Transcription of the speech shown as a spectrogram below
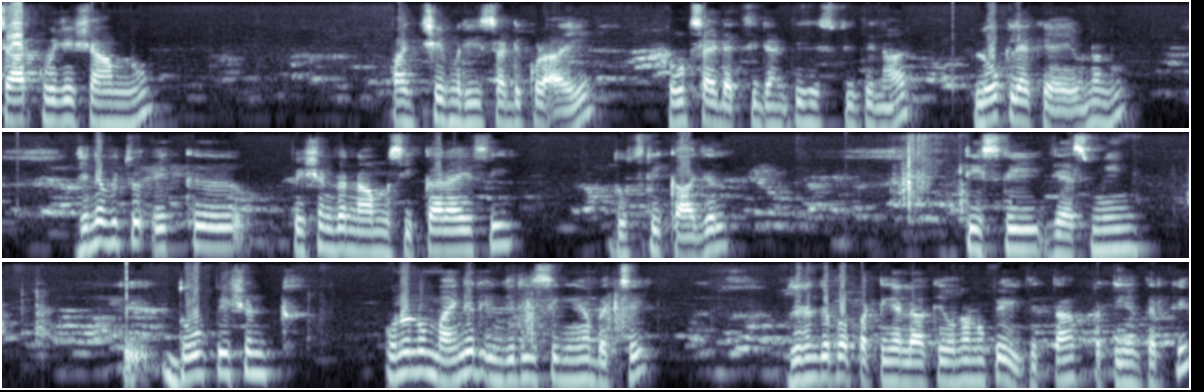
4 ਵਜੇ ਸ਼ਾਮ ਨੂੰ ਪੰਜ ਛੇ ਮਰੀਜ਼ ਸਾਡੇ ਕੋਲ ਆਏ ਰੋਡ ਸਾਈਡ ਐਕਸੀਡੈਂਟ ਦੀ ਹਿਸਟਰੀ ਦੇ ਨਾਲ, ਲੋਕ ਲੈ ਕੇ ਆਏ ਉਹਨਾਂ ਨੂੰ, ਜਿਨ੍ਹਾਂ ਵਿੱਚੋਂ ਇੱਕ ਪੇਸ਼ੈਂਟ ਦਾ ਨਾਮ ਮਸੀਕਾ ਰਾਏ ਸੀ, ਦੂਸਰੀ ਕਾਜਲ, ਤੀਸਰੀ ਜੈਸਮੀਨ, ਤੇ ਦੋ ਪੇਸ਼ੈਂਟ ਉਹਨਾਂ ਨੂੰ ਮਾਈਨਰ ਇੰਜਰੀ ਸੀਗੀਆਂ ਬੱਚੇ, ਜਿਨ੍ਹਾਂ ਦੇ ਆਪਾਂ ਪੱਟੀਆਂ ਲਾ ਕੇ ਉਹਨਾਂ ਨੂੰ ਭੇਜ ਦਿੱਤਾ, ਪੱਟੀਆਂ ਕਰਕੇ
